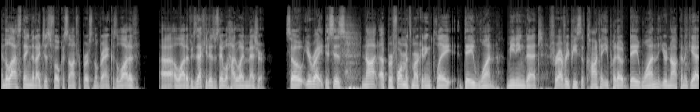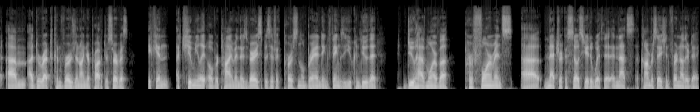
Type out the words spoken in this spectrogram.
And the last thing that I just focus on for personal brand, because a lot of uh, a lot of executives would say, "Well, how do I measure?" So you're right. This is not a performance marketing play day one, meaning that for every piece of content you put out day one, you're not going to get um, a direct conversion on your product or service it can accumulate over time and there's very specific personal branding things that you can do that do have more of a performance uh, metric associated with it and that's a conversation for another day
